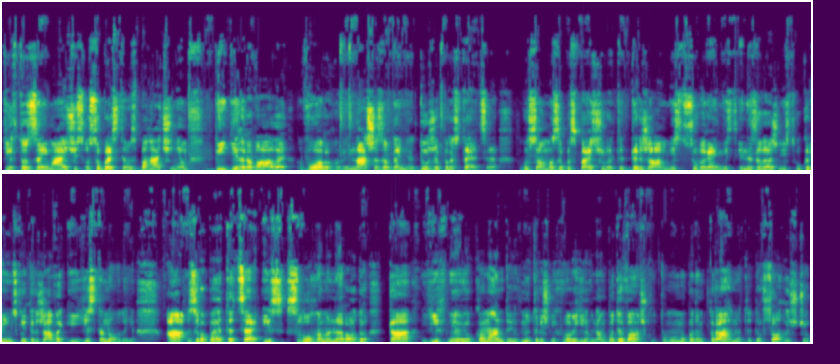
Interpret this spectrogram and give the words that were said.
ті, хто займаючись особистим збагаченням, підігравали ворогові. Наше завдання дуже просте: це в усьому забезпечувати державність, суверенність і незалежність української держави і її становлення. А зробити це із слугами народу та їхньою командою внутрішніх ворогів нам буде важко. Тому ми будемо прагнути до всього, щоб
